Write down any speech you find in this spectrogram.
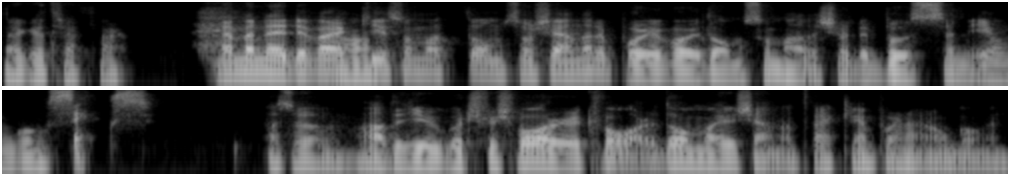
höga träffar. Nej, men eh, det verkar Ja. ju som att de som tjänade på det var ju de som hade körde bussen i omgång sex. Alltså hade Djurgårdsförsvarare kvar. De har ju tjänat verkligen på den här omgången.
